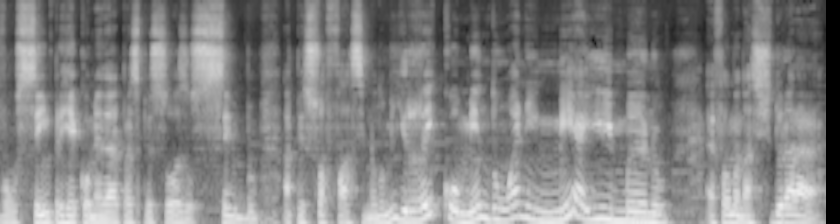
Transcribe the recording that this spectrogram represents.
vou sempre recomendar para as pessoas. Eu sempre, a pessoa fala assim, mano, me recomenda um anime aí, mano. Aí eu falo, mano, assiste Durarara.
